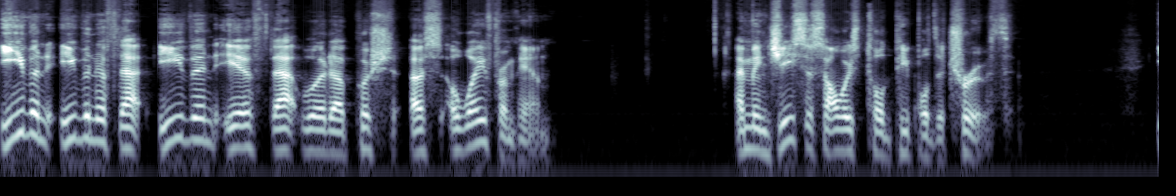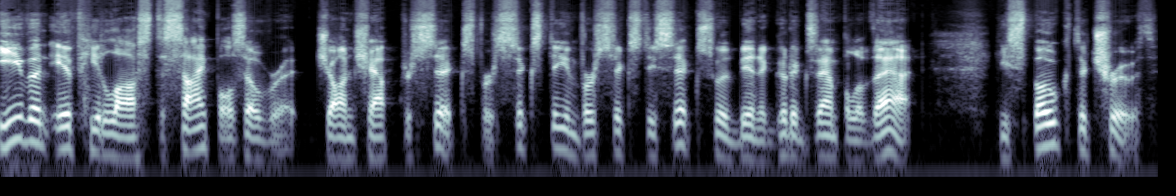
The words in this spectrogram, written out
even even if that even if that would uh, push us away from him i mean jesus always told people the truth even if he lost disciples over it john chapter 6 verse 60 and verse 66 would have been a good example of that he spoke the truth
